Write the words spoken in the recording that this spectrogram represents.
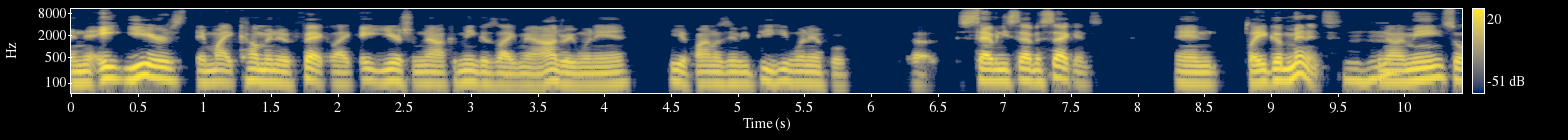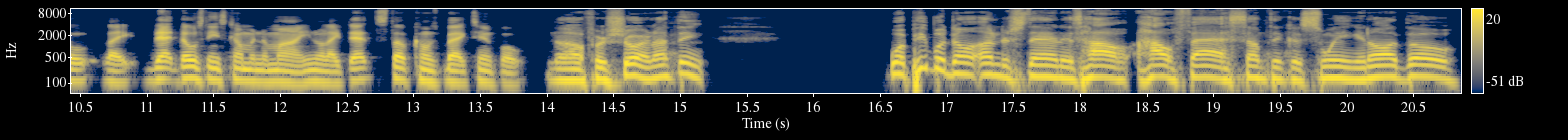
in the eight years it might come into effect. Like eight years from now, Kuminga's like, man, Andre went in. He a Finals MVP. He went in for uh, seventy seven seconds and played good minutes. Mhm. You know what I mean? So like that, those things come into mind. You know, like that stuff comes back tenfold. No, for sure. And I think what people don't understand is how how fast something could swing. And although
